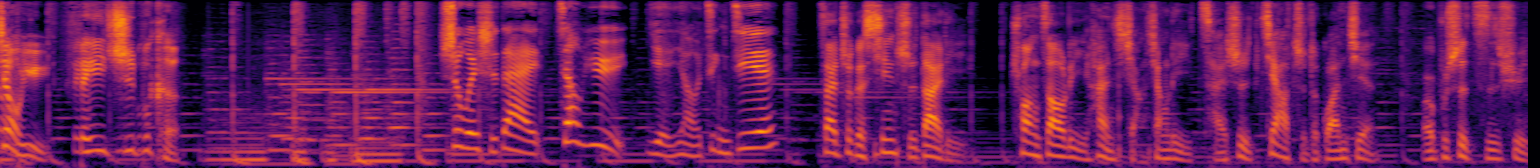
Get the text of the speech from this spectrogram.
教育非之不可。数位时代，教育也要进阶。在这个新时代里，创造力和想象力才是价值的关键，而不是资讯。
